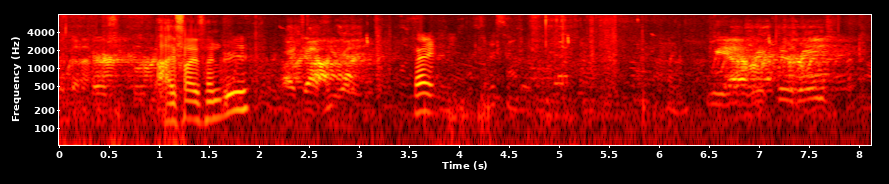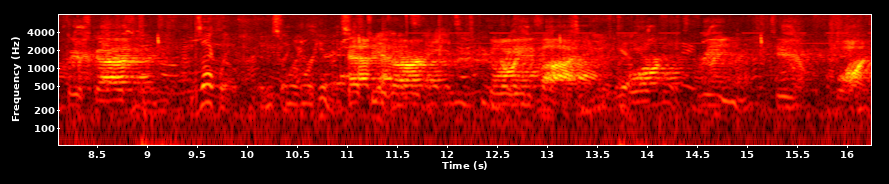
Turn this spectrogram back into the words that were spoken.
With a parachute for I 500. Alright, Josh, you ready? Ready. We have right clear range, clear skies. Exactly. At least we're, we're humans. Tattoos are going in five, four, three, two, one.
